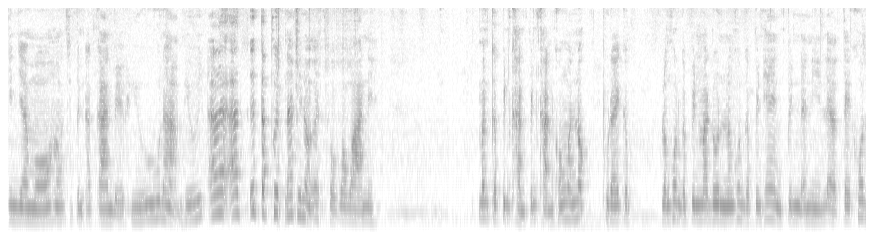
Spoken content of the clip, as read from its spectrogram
กินยาหมอเฮาสิเป็นอาการแบบหิวน้ำหิวอะไรอึดตะพึดนะพี่น้องเอ้ยพวกเบาหวานนี่มันก็เป็นขันเป็นขันของมันเนาะผู้ใดก็บางคนก็เป็นมาดนบางคนก็เป็นแห้งเป็นอันนี้แล้วแต่คน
